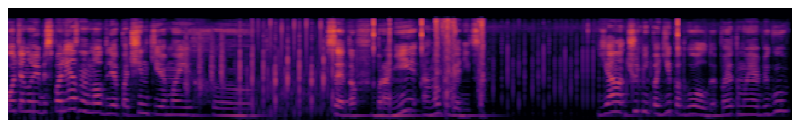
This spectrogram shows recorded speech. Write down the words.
Хоть оно и бесполезно, но для починки моих э, сетов брони оно пригодится. Я чуть не погиб от голода, поэтому я бегу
